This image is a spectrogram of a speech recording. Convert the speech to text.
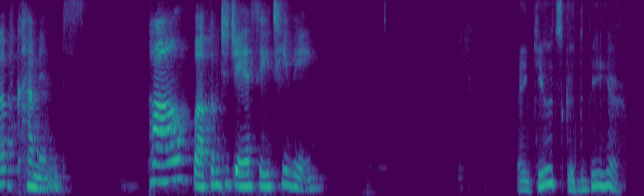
of Cummins. Paul, welcome to JSA TV. Thank you. It's good to be here.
